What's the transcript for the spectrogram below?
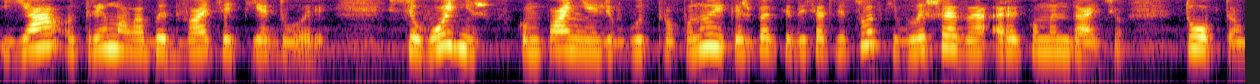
я отримала би 25 доларів. Сьогодні ж в компанії Лівгуд пропонує кешбек 50% лише за рекомендацію. Тобто,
